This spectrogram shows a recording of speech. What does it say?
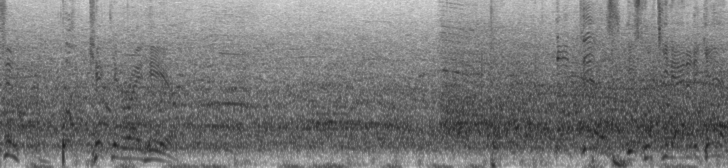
butt kicking right here. Not this. He's looking at it again.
